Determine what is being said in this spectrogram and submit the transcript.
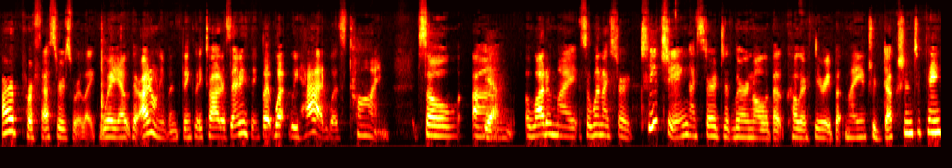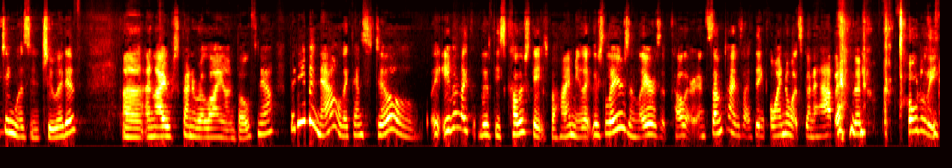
Our professors were like way out there. I don't even think they taught us anything. But what we had was time. So um, yeah. a lot of my so when I started teaching, I started to learn all about color theory. But my introduction to painting was intuitive. Uh, and I kind of rely on both now. But even now, like I'm still, even like with these color colorscapes behind me, like there's layers and layers of color. And sometimes I think, oh, I know what's going to happen. and then totally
